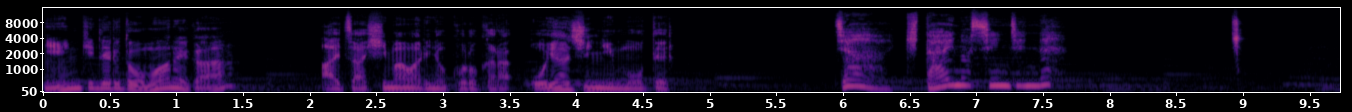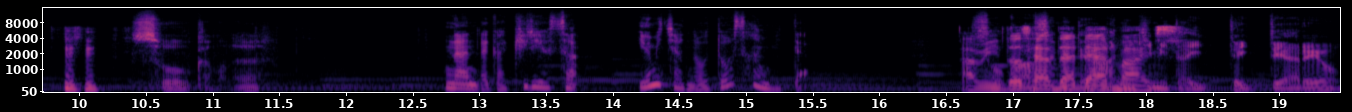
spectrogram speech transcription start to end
人気出ると思わねえか？あいつはひまわりの頃から親父にモテる。じゃあ期待の新人ね そうかもななんだか桐生さん由美ちゃんのお父さんみたい does は have せめ that て dad 兄貴み.たいって言ってやれよ。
